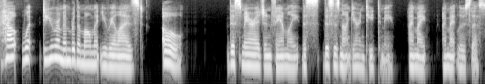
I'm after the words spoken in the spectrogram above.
How? What? Do you remember the moment you realized, oh, this marriage and family, this, this is not guaranteed to me. I might, I might lose this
